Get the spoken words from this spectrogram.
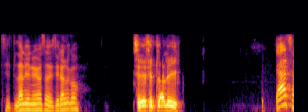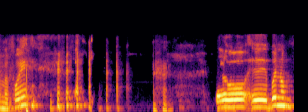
Si Lali, ¿no ibas a decir algo? Sí, sí, Tlali. Ya se me fue. Pero eh, bueno,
